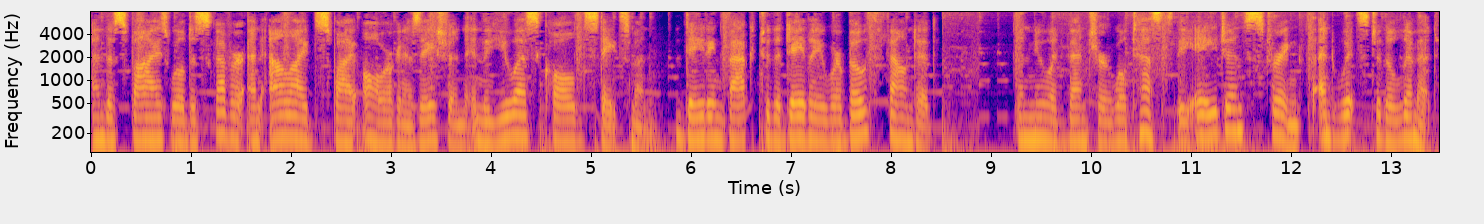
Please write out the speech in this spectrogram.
and the spies will discover an allied spy organization in the US called Statesman, dating back to the day they were both founded. The new adventure will test the agent's strength and wits to the limit,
